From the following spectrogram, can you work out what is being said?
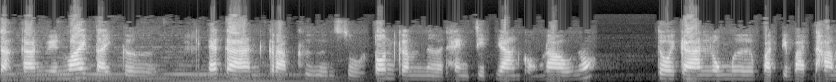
จากการเวียนว่ายตายเกิด และการกลับคืนสู่ต้นกำเนิดแห่งจิตญาณของเราเนาะโดยการลงมือปฏิบัติธรรม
